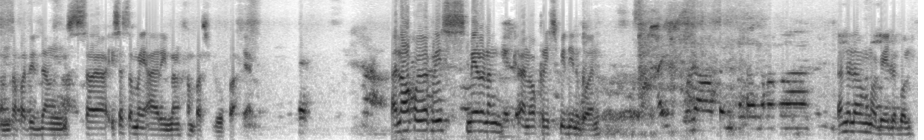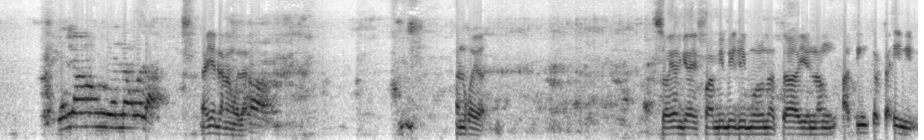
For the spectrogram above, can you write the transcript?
Ang kapatid ng sa, isa sa may-ari ng Hampas Lupa. Yan. Ano ako Kuya Chris? Meron ng ano, crispy dinuguan? Ay, wala pa. Hindi pa tayo nakaka... Ano lang ang available? Yan lang, yan lang wala. Ayan lang ang wala. Oh. Ano kaya? So ayan guys, mamimili muna tayo ng ating kakainin.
